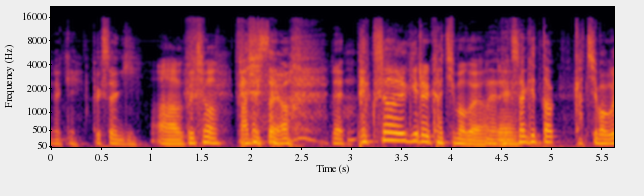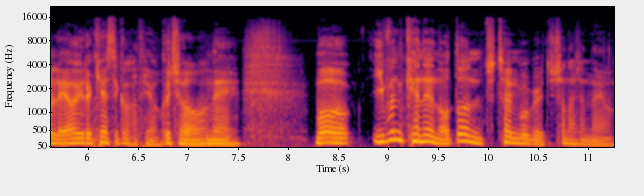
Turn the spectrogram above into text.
이렇게 백설기 아 그렇죠. 맛있어요. 네, 백설기를 같이 먹어요. 네, 네. 백설기 떡 같이 먹을래요? 이렇게 했을 것 같아요. 그렇죠. 네, 뭐 이분께는 어떤 추천곡을 추천하셨나요?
